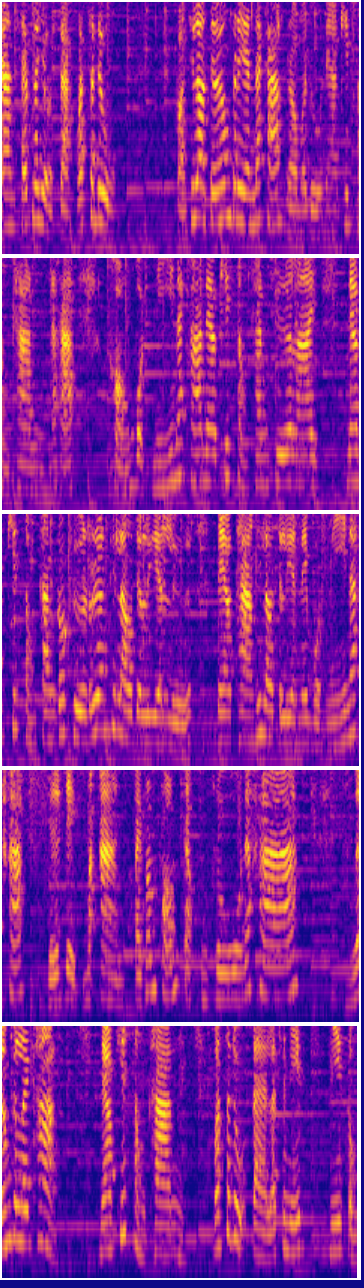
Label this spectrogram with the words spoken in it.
การใช้ประโยชน์จากวัสดุ ก่อนที่เราจะเริ่มเรียนนะคะ เรามาดูแนวคิดสำคัญนะคะ ของบทนี้นะคะ แนวคิดสำคัญคืออะไร แนวคิดสำคัญก็คือเรื่องที่เราจะเรียนหรือแนวทางที่เราจะเรียนในบทนี้นะคะ เดี๋ยวเด็กๆมาอ่านไปพร้อม ๆ กับคุณครูนะคะ เริ่มกันเลยค่ะ แนวคิดสำคัญ วัสดุแต่ละชนิดมีสม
